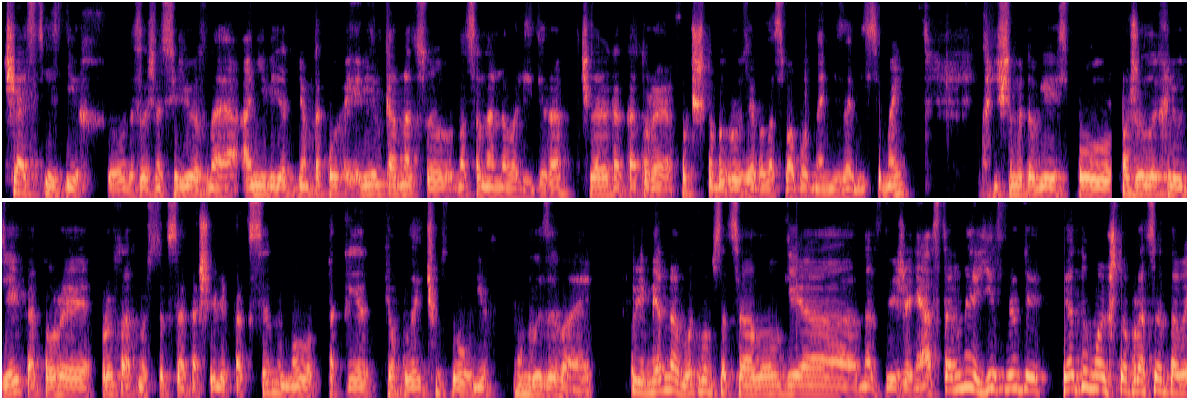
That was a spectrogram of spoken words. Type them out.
часть из них достаточно серьезная, они видят в нем такую реинкарнацию национального лидера, человека, который хочет, чтобы Грузия была свободной и независимой. В конечном итоге есть пол пожилых людей, которые просто относятся к Саакашвили как к сыну, но вот такие теплые чувства у них он вызывает примерно вот вам социология нацдвижения. Остальные есть люди, я думаю, что процентов,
